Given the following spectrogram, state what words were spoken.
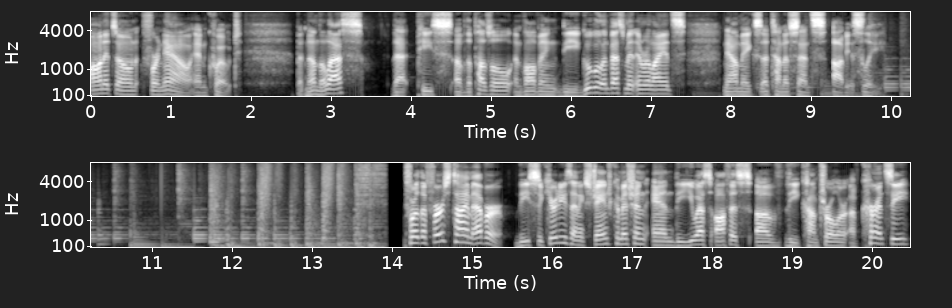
on its own for now, end quote. But nonetheless, that piece of the puzzle involving the Google investment in Reliance now makes a ton of sense, obviously. For the first time ever, the Securities and Exchange Commission and the U.S. Office of the Comptroller of Currency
